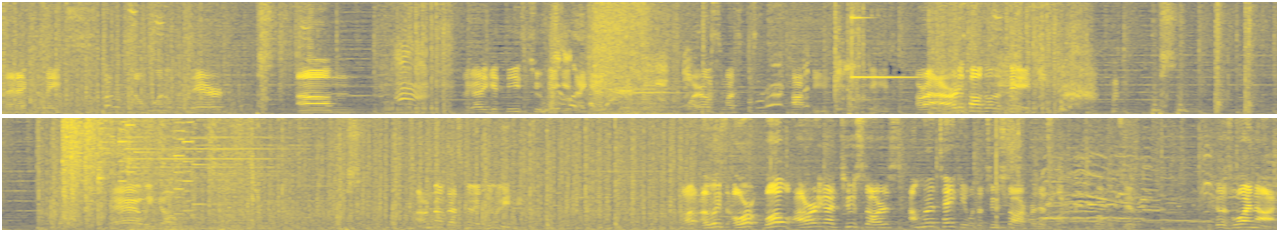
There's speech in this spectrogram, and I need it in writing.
That activates the one over there. Um, I gotta get these two piggies, I guess. Where else am I supposed to pop these piggies? Alright, I already popped all the pigs. There we go. I don't know if that's gonna do anything. Uh, at least, or, well, I already got two stars. I'm gonna take it with a two star for this one, level two. Because why not?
